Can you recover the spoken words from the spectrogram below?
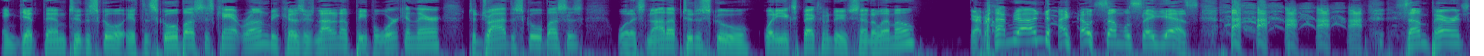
and get them to the school. If the school buses can't run because there's not enough people working there to drive the school buses, well, it's not up to the school. What do you expect them to do? Send a limo? I know some will say yes. some parents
